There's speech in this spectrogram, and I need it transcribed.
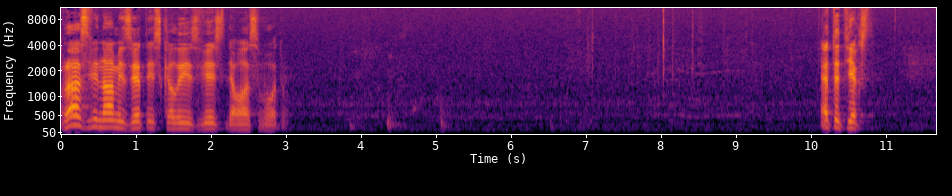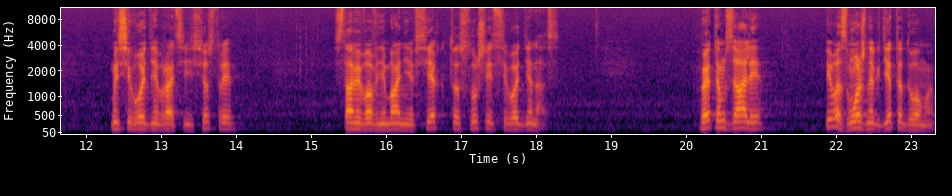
разве нам из этой скалы известь для вас воду? Этот текст мы сегодня, братья и сестры, ставим во внимание всех, кто слушает сегодня нас. В этом зале и, возможно, где-то дома.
